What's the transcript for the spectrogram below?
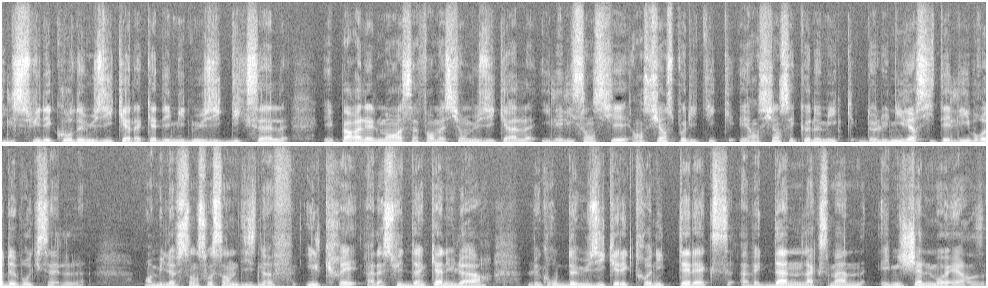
Il suit des cours de musique à l'Académie de musique d'Ixelles et parallèlement à sa formation musicale, il est licencié en sciences politiques et en sciences économiques de l'Université libre de Bruxelles. En 1979, il crée, à la suite d'un canular, le groupe de musique électronique Telex avec Dan Laxman et Michel Moers.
